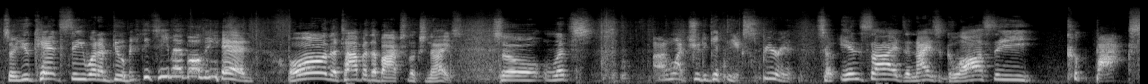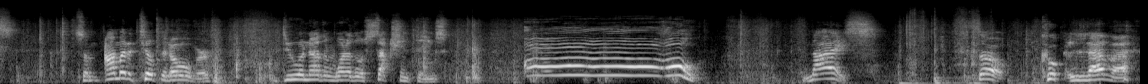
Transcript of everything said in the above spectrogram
So you can't see what I'm doing, but you can see my balding head. Oh, the top of the box looks nice. So let's, I want you to get the experience. So inside's a nice glossy cook box. So I'm gonna tilt it over, do another one of those suction things. Oh, nice. So, cook lava.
